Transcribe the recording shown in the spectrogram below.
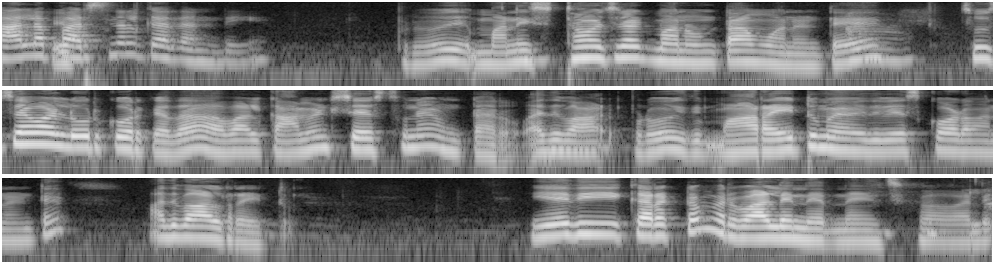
వాళ్ళ పర్సనల్ కదండి. ఇప్పుడు మన ఇష్టం వచ్చినట్టు మనం ఉంటాము అని అంటే చూసేవాళ్ళు ఊరుకోరు కదా వాళ్ళు కామెంట్స్ చేస్తూనే ఉంటారు. అది వా ఇప్పుడు ఇది మా రైట్ మేము ఇది వేసుకోవడం అని అంటే అది వాళ్ళ రైట్. ఏది కరెక్టో మరి వాళ్ళే నిర్ణయించుకోవాలి.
